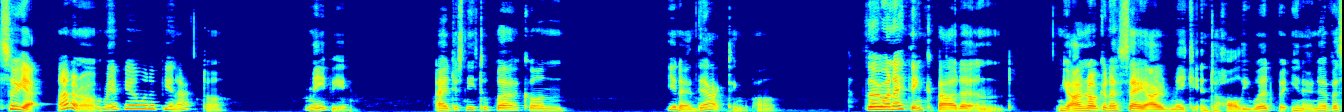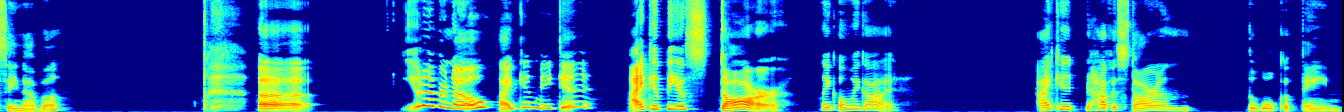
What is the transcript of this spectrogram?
so yeah, I don't know. Maybe I want to be an actor. Maybe. I just need to work on, you know, the acting part. Though when I think about it, and yeah, I'm not gonna say I would make it into Hollywood, but you know, never say never. Uh, you never know. I can make it. I could be a star. Like, oh my god. I could have a star on the Walk of Fame.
